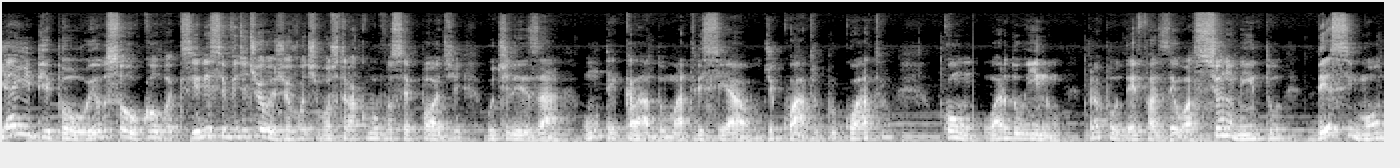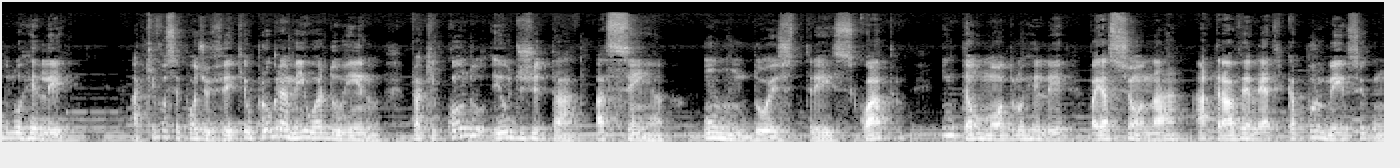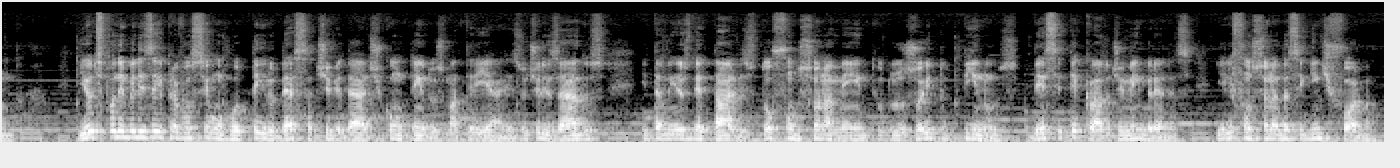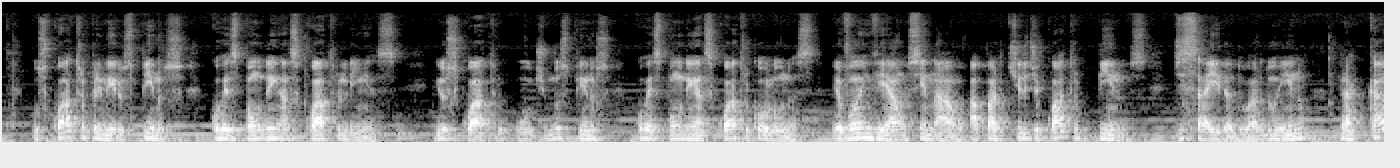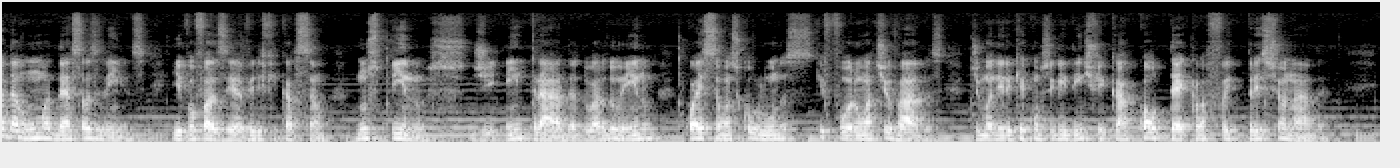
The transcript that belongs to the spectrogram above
E aí people, eu sou o Kovacs e nesse vídeo de hoje eu vou te mostrar como você pode utilizar um teclado matricial de 4x4 com o Arduino para poder fazer o acionamento desse módulo relé. Aqui você pode ver que eu programei o Arduino para que quando eu digitar a senha 1, 2, 3, 4, então o módulo relé vai acionar a trava elétrica por meio segundo. E eu disponibilizei para você um roteiro dessa atividade contendo os materiais utilizados e também os detalhes do funcionamento dos oito pinos desse teclado de membranas. E ele funciona da seguinte forma: os quatro primeiros pinos correspondem às quatro linhas e os quatro últimos pinos correspondem às quatro colunas. Eu vou enviar um sinal a partir de quatro pinos de saída do Arduino para cada uma dessas linhas e vou fazer a verificação nos pinos de entrada do Arduino quais são as colunas que foram ativadas, de maneira que eu consiga identificar qual tecla foi pressionada.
